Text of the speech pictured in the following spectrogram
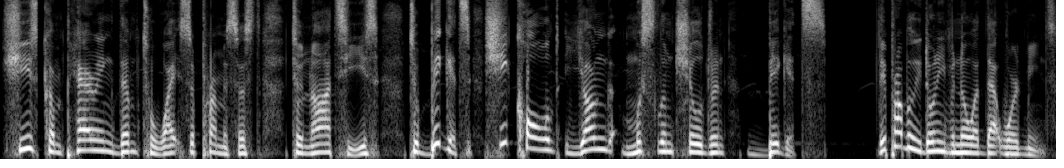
She's comparing them to white supremacists, to Nazis, to bigots. She called young Muslim children bigots. They probably don't even know what that word means.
